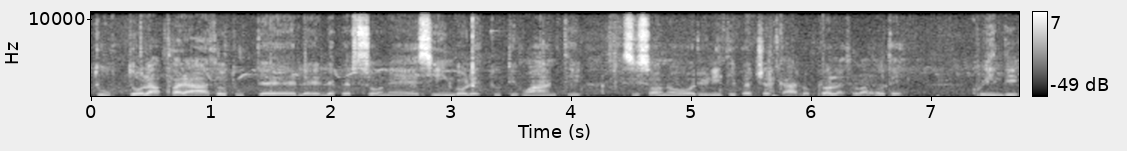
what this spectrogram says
tutto l'apparato, tutte le, le, persone singole, tutti quanti si sono riuniti per cercarlo, però l'hai trovato te. Quindi...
